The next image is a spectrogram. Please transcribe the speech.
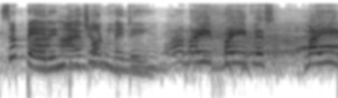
it's a parent I've teacher got many. meeting. Ah, my my my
